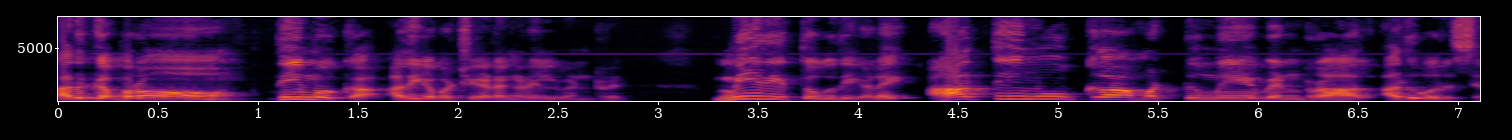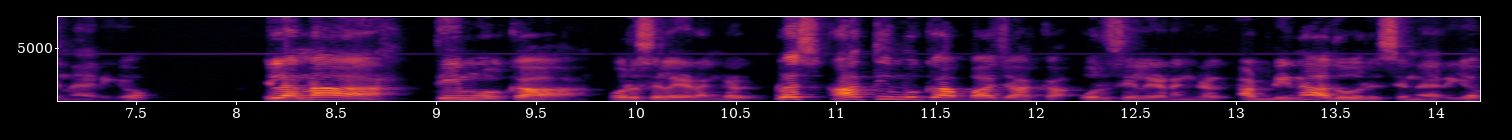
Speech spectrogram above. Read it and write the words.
அதுக்கப்புறம் திமுக அதிகபட்ச இடங்களில் வென்று மீதி தொகுதிகளை அதிமுக மட்டுமே வென்றால் அது ஒரு சினாரியோ இல்லைன்னா திமுக ஒரு சில இடங்கள் பிளஸ் அதிமுக பாஜக ஒரு சில இடங்கள் அப்படின்னா அது ஒரு சினாரியோ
